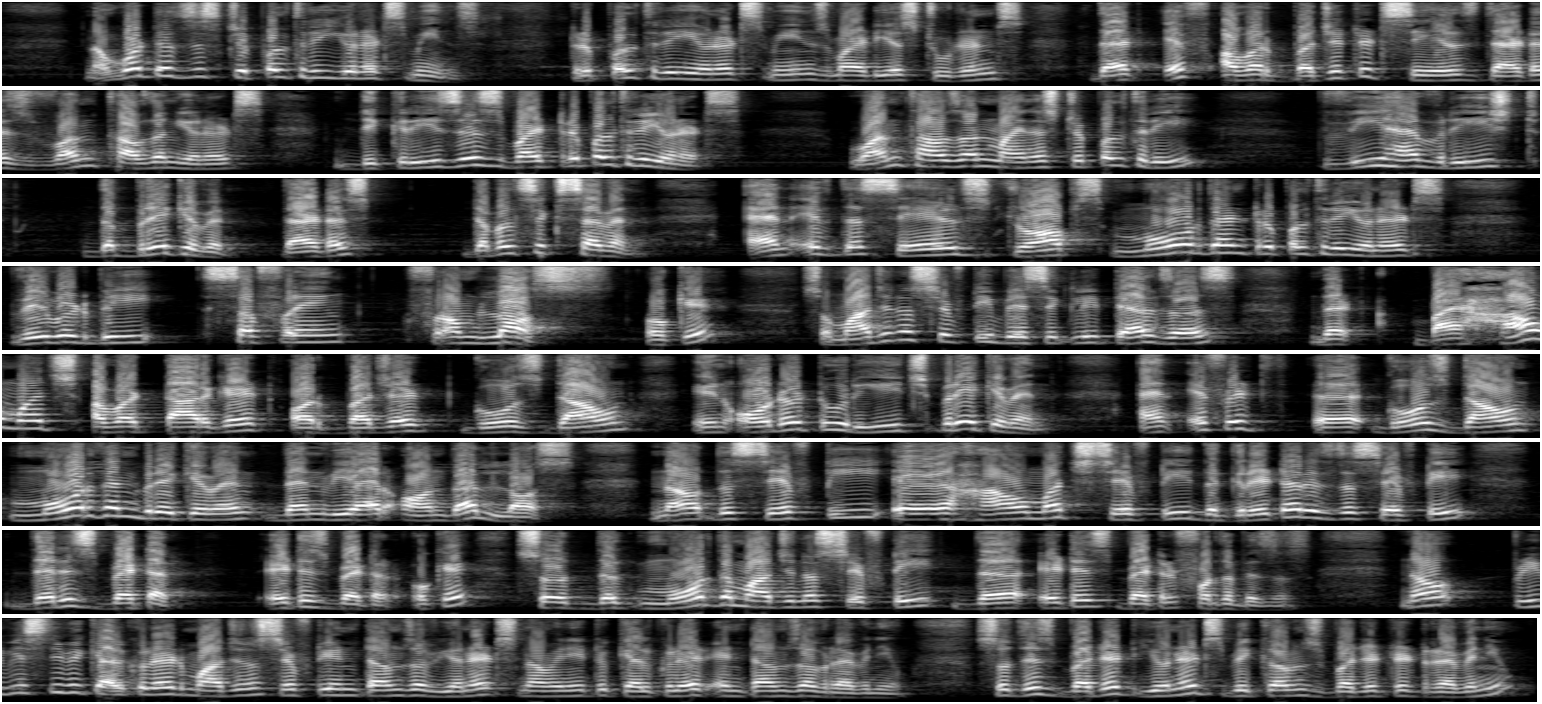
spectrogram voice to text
Now what does this triple three units means? Triple three units means, my dear students, that if our budgeted sales, that is 1000 units, decreases by triple three units, 1000 minus triple three, we have reached the break even, that is double six seven. And if the sales drops more than triple three units, we would be suffering from loss. Okay. So margin of safety basically tells us that by how much our target or budget goes down in order to reach break even and if it uh, goes down more than break even then we are on the loss. Now the safety uh, how much safety the greater is the safety there is better. It is better okay? So the more the margin of safety the it is better for the business. Now previously we calculated margin of safety in terms of units. Now we need to calculate in terms of revenue. So this budget units becomes budgeted revenue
